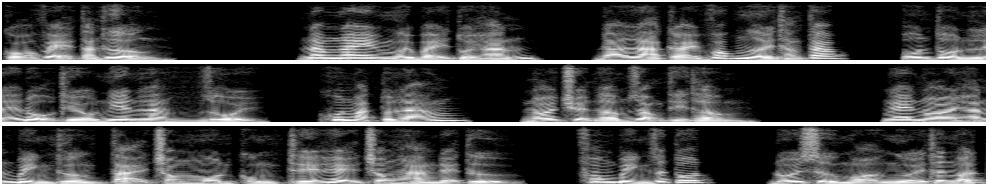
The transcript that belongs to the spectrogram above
có vẻ tán thưởng. Năm nay 17 tuổi hắn, đã là cái vóc người thẳng tắp, ôn tồn lễ độ thiếu niên lăng rồi, khuôn mặt tuấn lãng, nói chuyện ấm giọng thì thầm. Nghe nói hắn bình thường tại trong môn cùng thế hệ trong hàng đệ tử, phong bình rất tốt, đối xử mọi người thân mật,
